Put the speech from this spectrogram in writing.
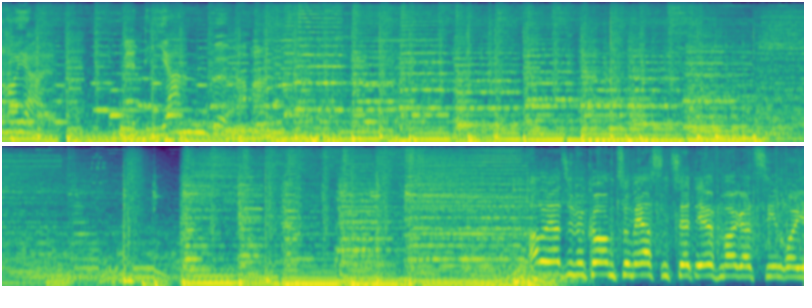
Royal mit Jan Böhmermann. Hallo, herzlich willkommen zum ersten ZDF-Magazin Royal.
